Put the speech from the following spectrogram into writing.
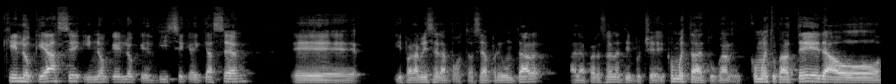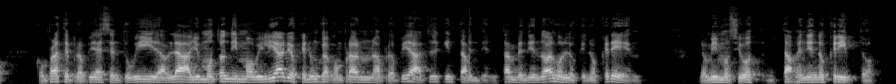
qué es lo que hace y no qué es lo que dice que hay que hacer. Eh, y para mí es la aposta. O sea, preguntar a la persona tipo, che, ¿cómo, está tu, cómo es tu cartera? O compraste propiedades en tu vida, bla. Hay un montón de inmobiliarios que nunca compraron una propiedad. Entonces, ¿quién está vendiendo? Están vendiendo algo en lo que no creen. Lo mismo si vos estás vendiendo cripto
